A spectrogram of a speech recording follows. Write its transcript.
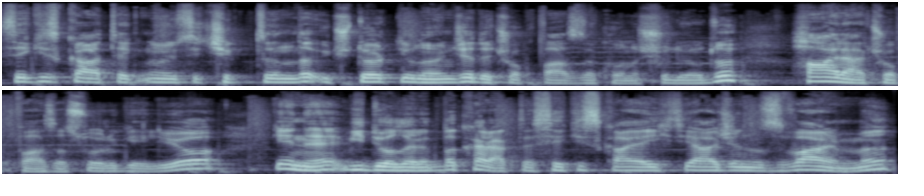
8K teknolojisi çıktığında 3-4 yıl önce de çok fazla konuşuluyordu. Hala çok fazla soru geliyor. Gene videolara bakarak da 8K'ya ihtiyacınız var mı?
